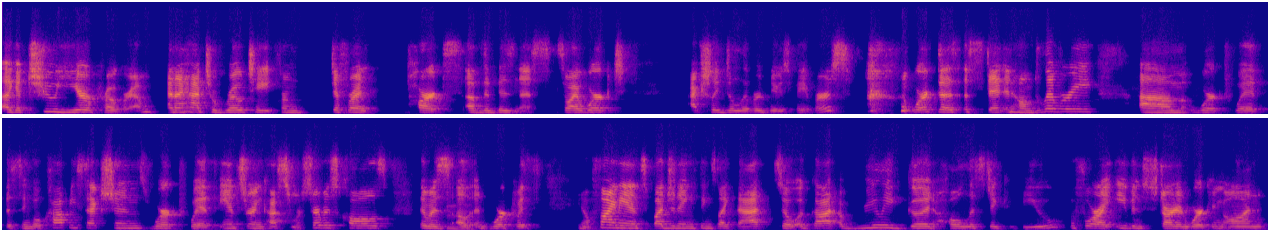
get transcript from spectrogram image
like a two year program, and I had to rotate from different parts of the business. So I worked, actually delivered newspapers, worked as a stint in home delivery, um, worked with the single copy sections, worked with answering customer service calls. There was mm-hmm. a, worked with you know finance, budgeting, things like that. So I got a really good holistic view before I even started working on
